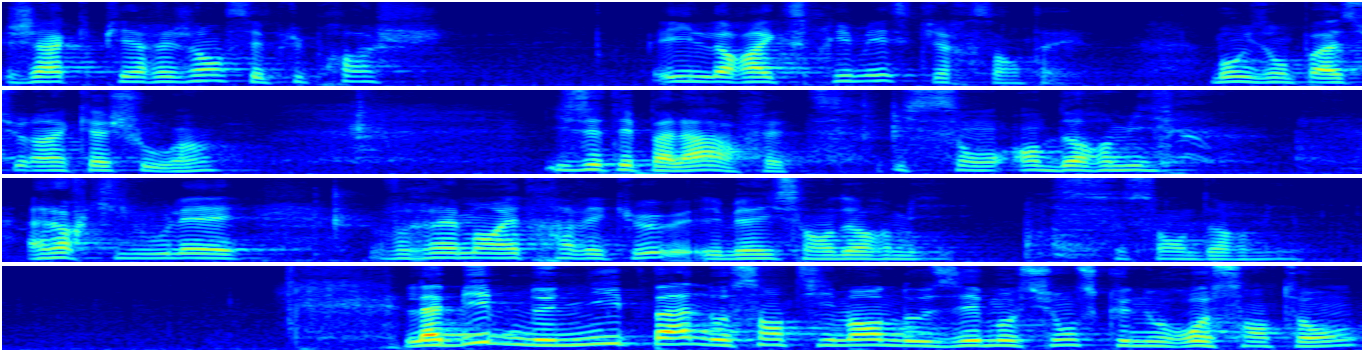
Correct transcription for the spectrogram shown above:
Jacques, Pierre et Jean, c'est plus proche. Et il leur a exprimé ce qu'ils ressentaient. Bon, ils n'ont pas assuré un cachou. Hein. Ils n'étaient pas là, en fait. Ils sont endormis. Alors qu'ils voulaient vraiment être avec eux, eh bien, ils sont endormis. Ils se sont endormis. La Bible ne nie pas nos sentiments, nos émotions, ce que nous ressentons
